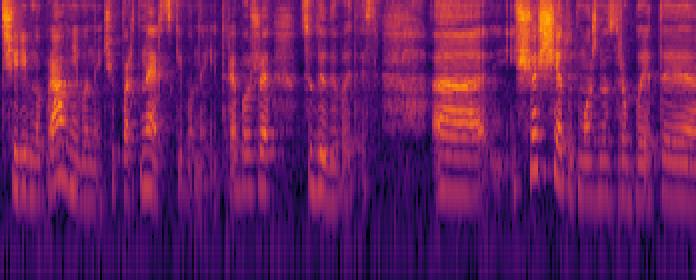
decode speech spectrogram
чи рівноправні вони, чи партнерські вони. І треба вже сюди дивитись. Е, Що ще тут можна зробити?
